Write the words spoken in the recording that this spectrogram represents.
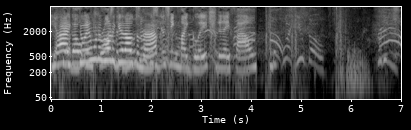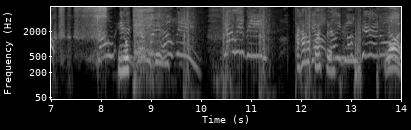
you Guys, can do anyone want to get out the User map? was using my glitch that I found. No, what? You go. Nope. I have a Jell- question. What?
